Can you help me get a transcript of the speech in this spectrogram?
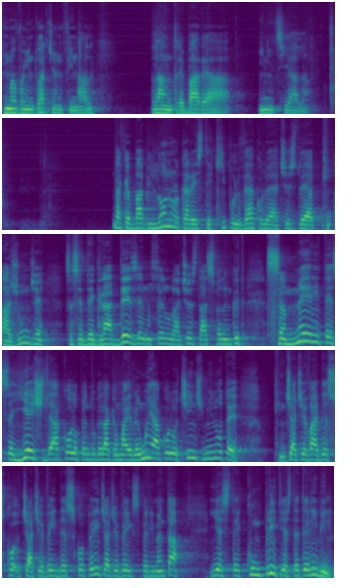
mă voi întoarce în final la întrebarea inițială. Dacă Babilonul, care este chipul veacului acestuia, ajunge să se degradeze în felul acesta, astfel încât să merite să ieși de acolo, pentru că dacă mai rămâi acolo 5 minute, ceea ce, va desco- ceea ce vei descoperi, ceea ce vei experimenta, este cumplit, este teribil.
